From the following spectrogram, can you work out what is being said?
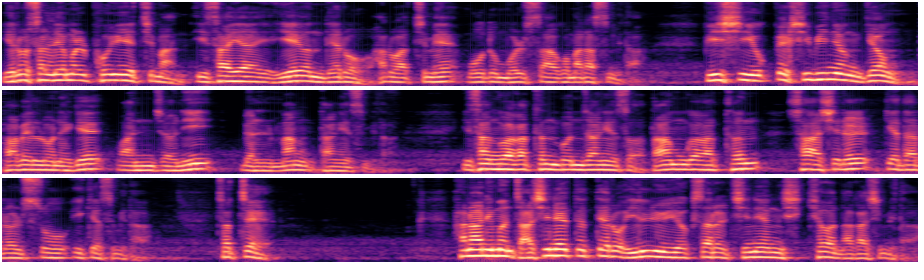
예루살렘을 포위했지만 이사야의 예언대로 하루아침에 모두 몰사하고 말았습니다. BC 612년경 바벨론에게 완전히 멸망당했습니다. 이상과 같은 본장에서 다음과 같은 사실을 깨달을 수 있겠습니다. 첫째, 하나님은 자신의 뜻대로 인류 역사를 진행시켜 나가십니다.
